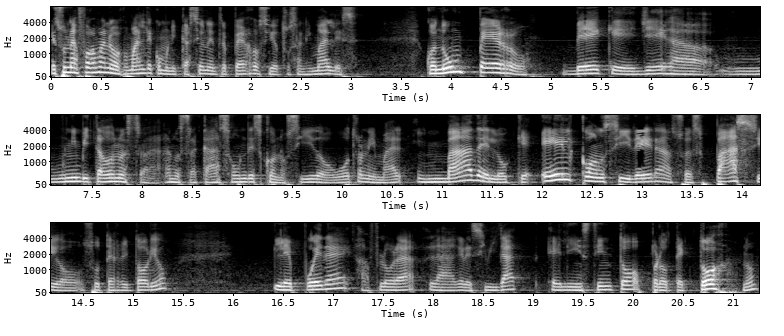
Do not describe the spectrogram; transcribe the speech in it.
Es una forma normal de comunicación entre perros y otros animales. Cuando un perro ve que llega un invitado a nuestra, a nuestra casa, un desconocido u otro animal, invade lo que él considera su espacio, su territorio, le puede aflorar la agresividad, el instinto protector, ¿no?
